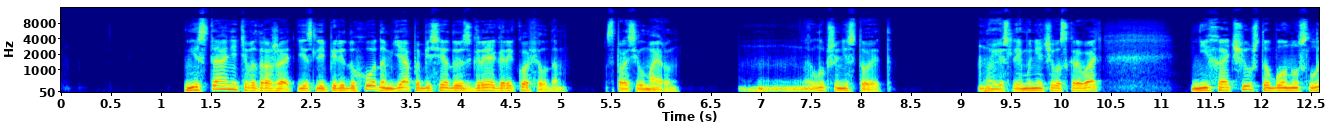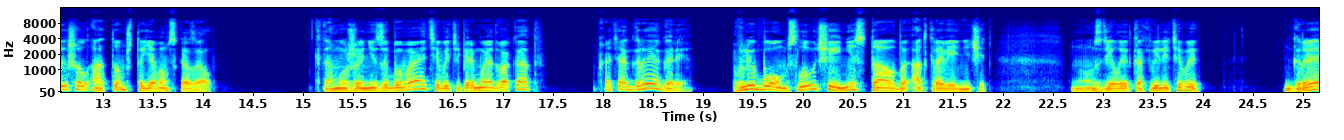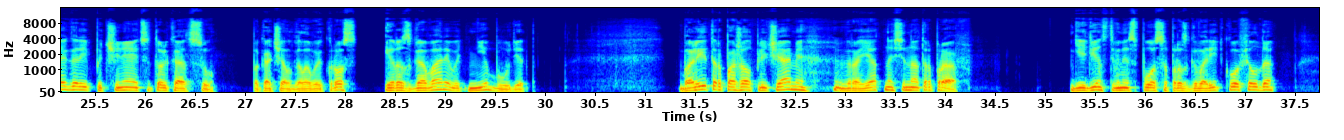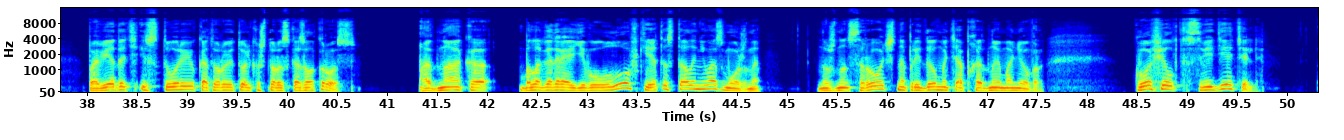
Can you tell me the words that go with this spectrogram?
«Не станете возражать, если перед уходом я побеседую с Грегори Кофилдом?» — спросил Майрон. «Лучше не стоит. Но если ему нечего скрывать, не хочу, чтобы он услышал о том, что я вам сказал. К тому же не забывайте, вы теперь мой адвокат, хотя Грегори в любом случае не стал бы откровенничать. Но он сделает, как велите вы. Грегори подчиняется только отцу, — покачал головой Кросс, — и разговаривать не будет. Болитер пожал плечами. Вероятно, сенатор прав. Единственный способ разговорить Кофилда — поведать историю, которую только что рассказал Кросс. Однако, благодаря его уловке, это стало невозможно. Нужно срочно придумать обходной маневр. Кофилд — свидетель.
